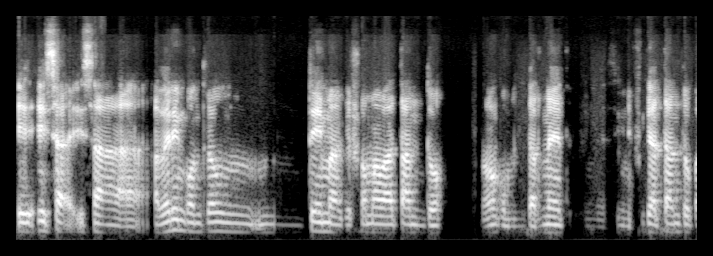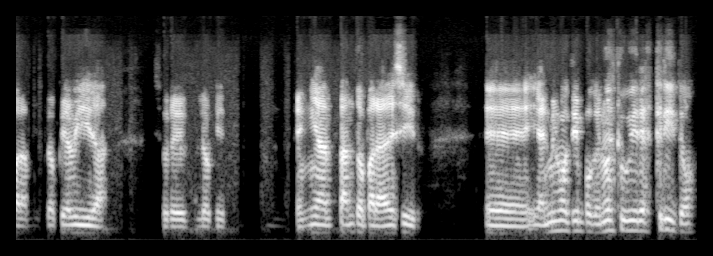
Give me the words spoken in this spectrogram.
e-, esa, esa, haber encontrado un tema que yo amaba tanto, ¿no? Como Internet, significa tanto para mi propia vida, sobre lo que tenía tanto para decir, y al mismo tiempo que no estuviera escrito,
